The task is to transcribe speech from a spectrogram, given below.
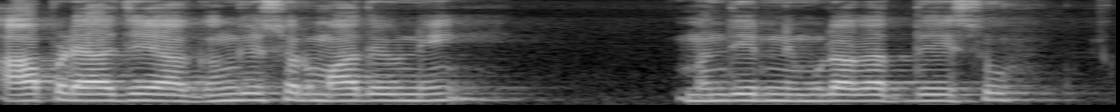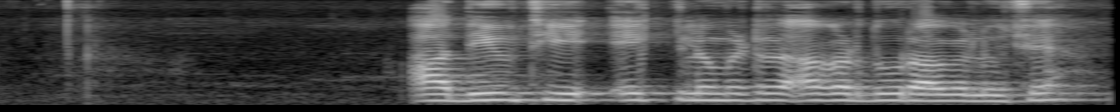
આપણે આજે આ ગંગેશ્વર મહાદેવની મંદિરની મુલાકાત લઈશું. આ દીવથી એક કિલોમીટર આગળ દૂર આવેલું છે.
